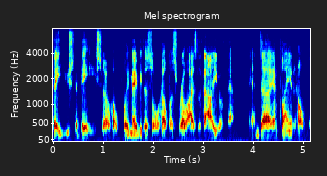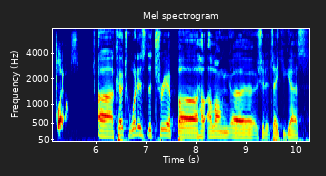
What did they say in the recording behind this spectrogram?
they used to be. So hopefully maybe this will help us realize the value of them and uh, and playing at home in the playoffs. Uh, Coach, what is the trip? Uh, how, how long uh, should it take you guys?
